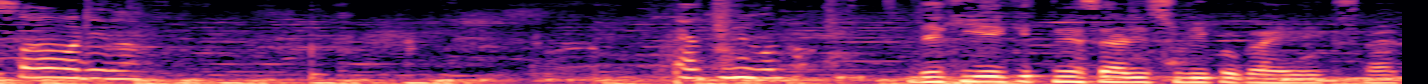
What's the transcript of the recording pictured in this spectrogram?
সভাপতি দাও देखिए कितने सारी सुरी पोका है एक साथ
